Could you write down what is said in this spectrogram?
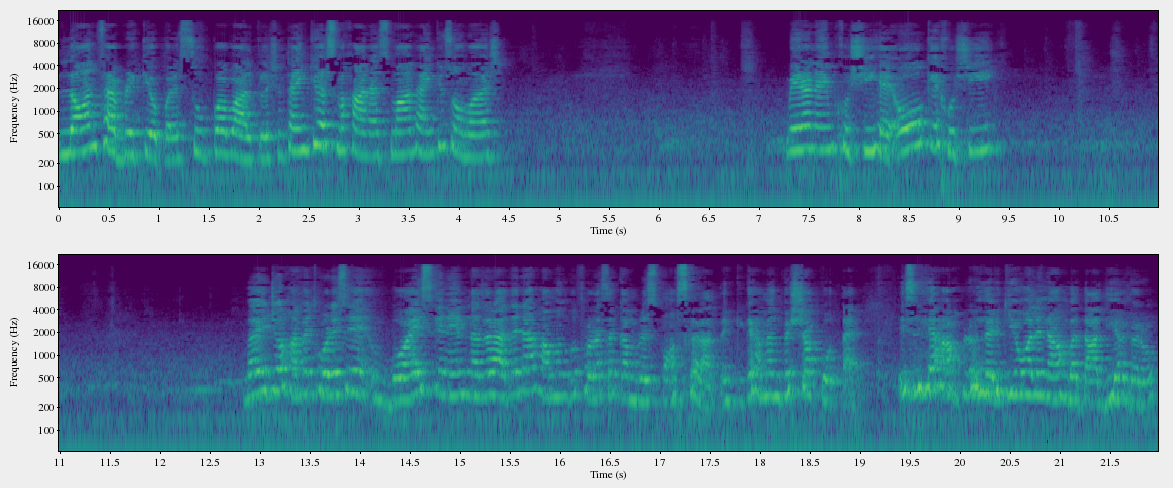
लॉन फैब्रिक के ऊपर है सुपर वाल collection thank you Asma Khan Asma thank you so much मेरा नेम खुशी है। ओके खुशी. भाई जो हमें थोड़े से बॉयज़ के नेम नज़र आते हैं ना हम उनको थोड़ा सा कम रिस्पॉन्स कराते हैं क्योंकि हमें उन पर शक होता है। इसलिए आप लोग लड़कियों वाले नाम बता दिया करो।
